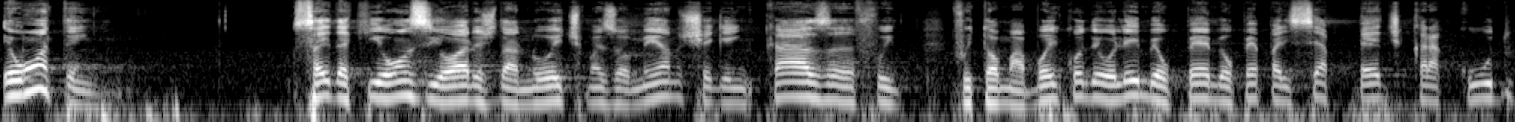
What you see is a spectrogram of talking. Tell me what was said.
Eu ontem saí daqui 11 horas da noite, mais ou menos, cheguei em casa, fui, fui tomar banho. Quando eu olhei meu pé, meu pé parecia pé de cracudo,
